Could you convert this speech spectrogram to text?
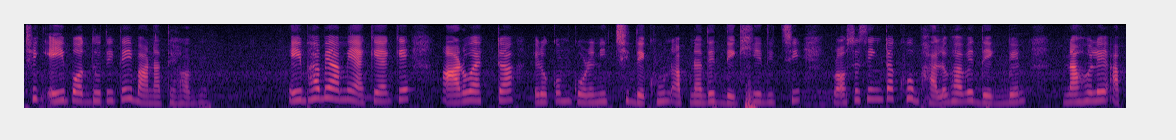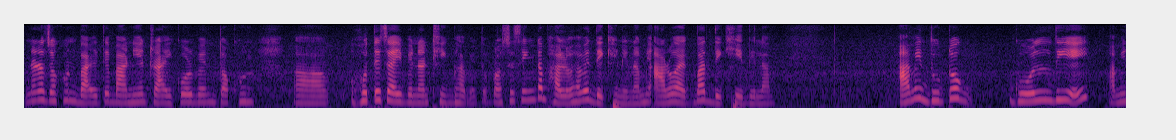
ঠিক এই পদ্ধতিতেই বানাতে হবে। এইভাবে আমি একে একে আরও একটা এরকম করে নিচ্ছি। দেখুন, আপনাদের দেখিয়ে দিচ্ছি। প্রসেসিংটা খুব ভালোভাবে দেখবেন। না হলে আপনারা যখন বাড়িতে বানিয়ে ট্রাই করবেন, তখন হতে চাইবে না ঠিকভাবে। তো প্রসেসিংটা ভালোভাবে দেখে নিন। আমি আরও একবার দেখিয়ে দিলাম। আমি দুটো গোল দিয়েই আমি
